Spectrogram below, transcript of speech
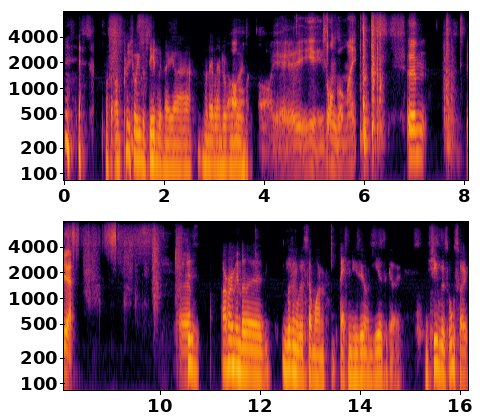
I'm pretty sure he was dead when they uh when they landed on the Oh, moon. oh yeah, he- he's long gone, mate. Um, yeah. Um, 'Cause I remember living with someone back in New Zealand years ago, and she was also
